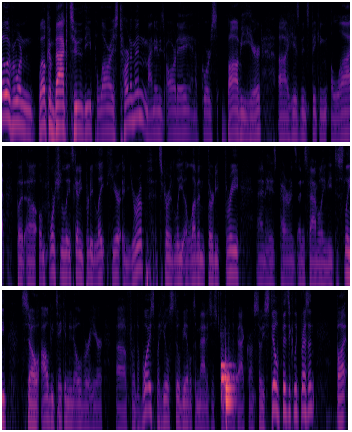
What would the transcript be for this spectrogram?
Hello, everyone. Welcome back to the Polaris tournament. My name is Arde, and of course, Bobby here. Uh, he has been speaking a lot, but uh, unfortunately, it's getting pretty late here in Europe. It's currently 11:33, and his parents and his family need to sleep. So I'll be taking it over here uh, for the voice, but he'll still be able to manage the stream in the background. So he's still physically present, but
